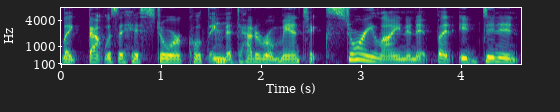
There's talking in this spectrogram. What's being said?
like that was a historical thing that had a romantic storyline in it, but it didn't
